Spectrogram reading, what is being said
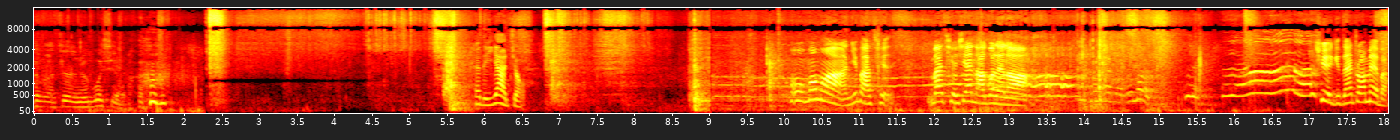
这个这人工卸。还得压脚。哦，默默，你把铁，你把铁锨拿过来了。去给咱装麦吧。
